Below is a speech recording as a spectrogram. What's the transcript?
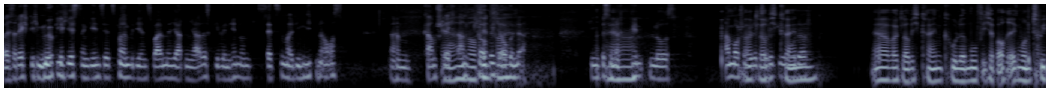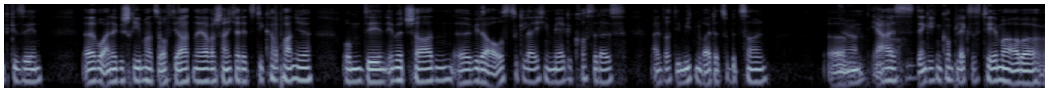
weil es rechtlich möglich ist, dann gehen sie jetzt mal mit ihren 2 Milliarden Jahresgewinn hin und setzen mal die Mieten aus. Ähm, kam schlecht Ja, an, glaube ich, auch Fall- in der, ging ein bisschen Ja. nach hinten los. Haben auch schon war, wieder glaube ich, zurückgerudert. kein, ja, war, glaube ich, kein cooler Move. Ich habe auch irgendwo einen Tweet gesehen, äh, wo einer geschrieben hat, so auf die Art, naja, wahrscheinlich hat jetzt die Kampagne, um den Image-Schaden äh, wieder auszugleichen, mehr gekostet, als einfach die Mieten weiter zu bezahlen. Ähm, ja, ist, denke ich, ein komplexes Thema, aber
